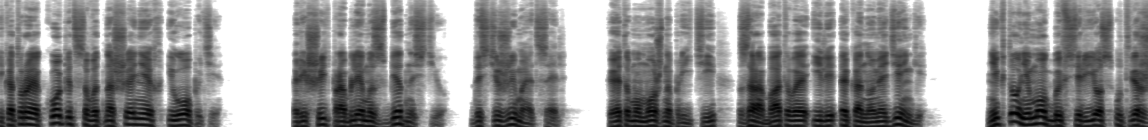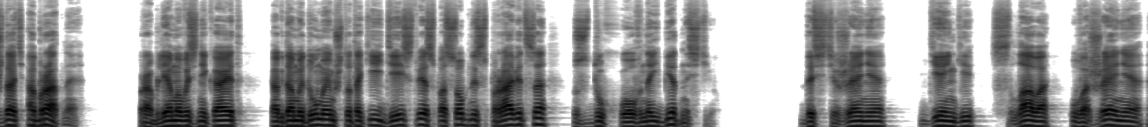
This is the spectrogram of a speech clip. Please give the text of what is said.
и которое копится в отношениях и опыте. Решить проблемы с бедностью – достижимая цель. К этому можно прийти, зарабатывая или экономя деньги. Никто не мог бы всерьез утверждать обратное. Проблема возникает когда мы думаем, что такие действия способны справиться с духовной бедностью. Достижения, деньги, слава, уважение,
